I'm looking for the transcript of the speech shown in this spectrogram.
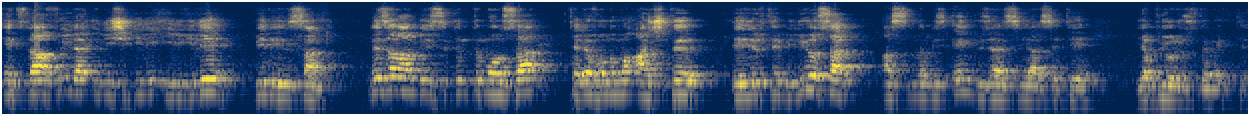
etrafıyla ilişkili, ilgili bir insan. Ne zaman bir sıkıntım olsa telefonumu açtı delirtebiliyorsak aslında biz en güzel siyaseti yapıyoruz demektir.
